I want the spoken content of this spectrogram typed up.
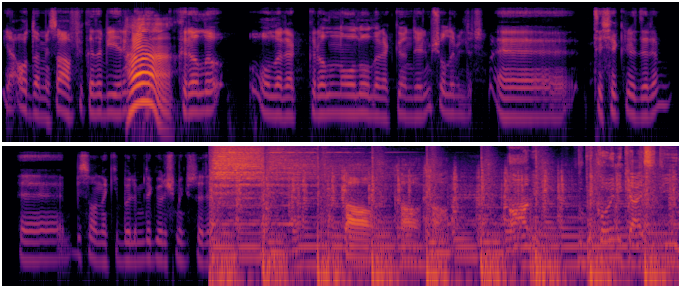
Ya o da mesela Afrika'da bir yerin Ha. kralı olarak, kralın oğlu olarak gönderilmiş olabilir. Ee, teşekkür ederim. Ee, bir sonraki bölümde görüşmek üzere. Sağ ol, sağ ol, sağ ol. Amin. Bu bir communication'ı değil.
